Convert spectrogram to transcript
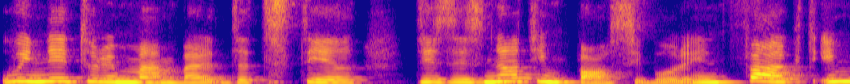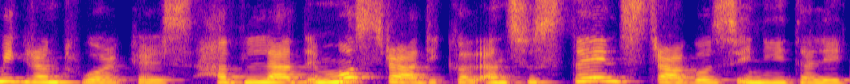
we need to remember that still this is not impossible. In fact, immigrant workers have led the most radical and sustained struggles in Italy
